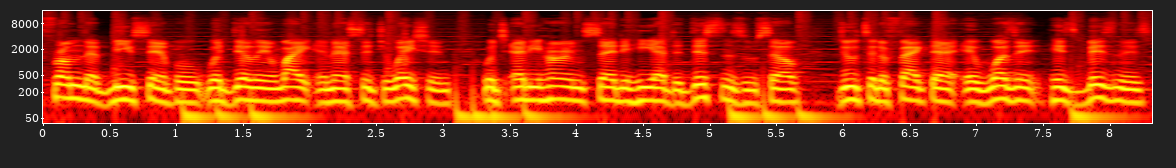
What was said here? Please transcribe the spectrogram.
from the B sample with Dillian Whyte in that situation, which Eddie Hearn said that he had to distance himself due to the fact that it wasn't his business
